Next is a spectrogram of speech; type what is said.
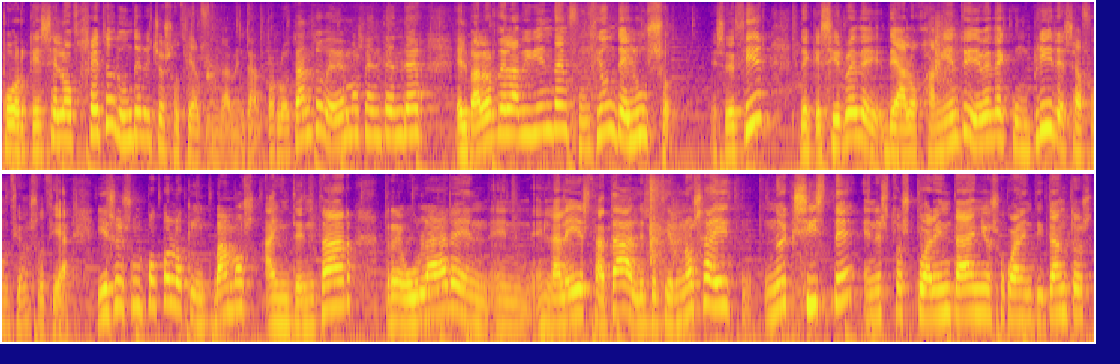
porque es el objeto de un derecho social fundamental. Por lo tanto debemos de entender el valor de la vivienda en función del uso es decir, de que sirve de, alojamiento y debe de cumplir esa función social. Y eso es un poco lo que vamos a intentar regular en, la ley estatal, es decir, no, existe en estos 40 años o 40 y tantos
